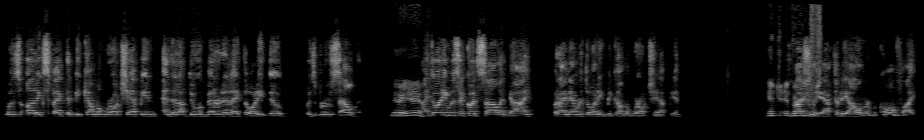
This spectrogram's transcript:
was unexpected become a world champion ended up doing better than I thought he'd do was Bruce Seldon. There you. I thought he was a good, solid guy, but I never thought he'd become a world champion. It, very Especially after the Oliver McCall fight.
